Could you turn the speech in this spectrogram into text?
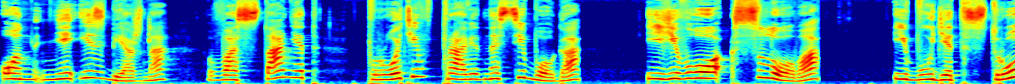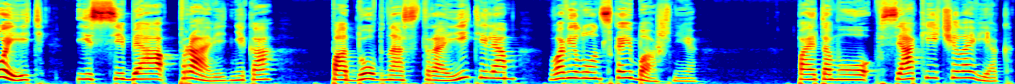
он неизбежно восстанет против праведности Бога и Его Слова и будет строить из себя праведника, подобно строителям Вавилонской башни. Поэтому всякий человек,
